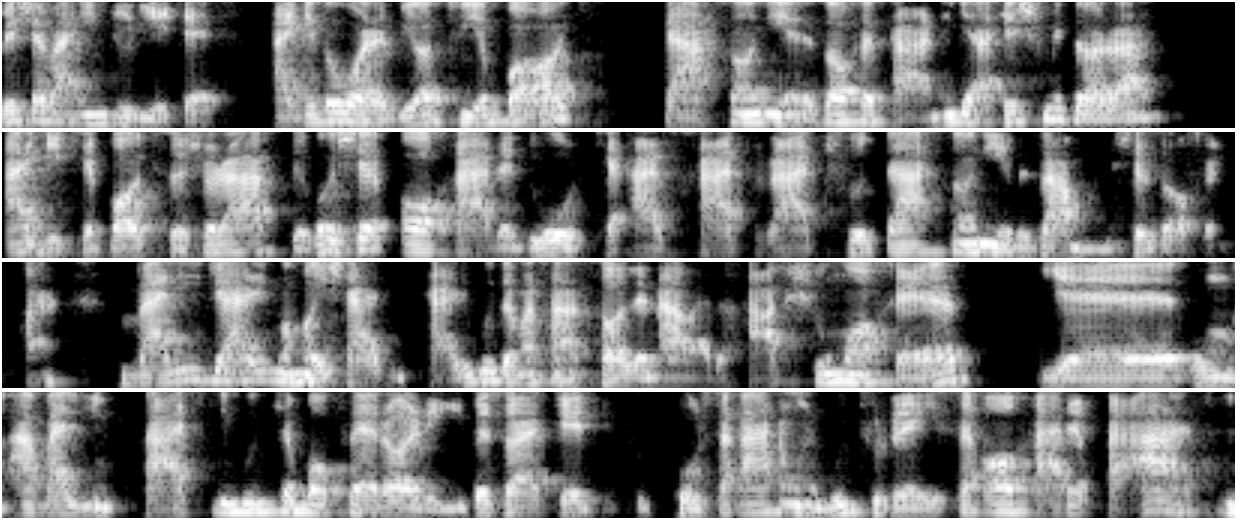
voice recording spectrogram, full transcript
بشه و اینجوریه که اگه دوباره بیاد توی box ده ثانیه اضافه تر نگهش میدارن. اگه که box اشو رفته باشه آخر دور که از خط رد شد ده ثانیه به زمانش اضافه می‌کنن ولی جریمه های شدید تری بوده. مثلا سال 97 شوماخر یه اون اولین فصلی بود که با فراری به صورت جدی تو کورس قهرمانی بود تو ریس آخر فصل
